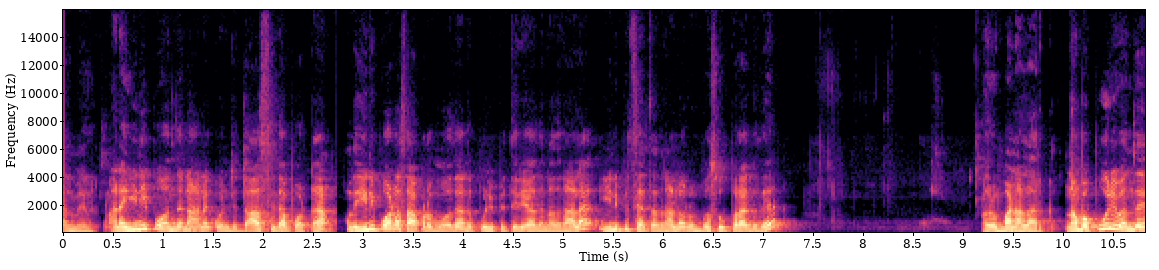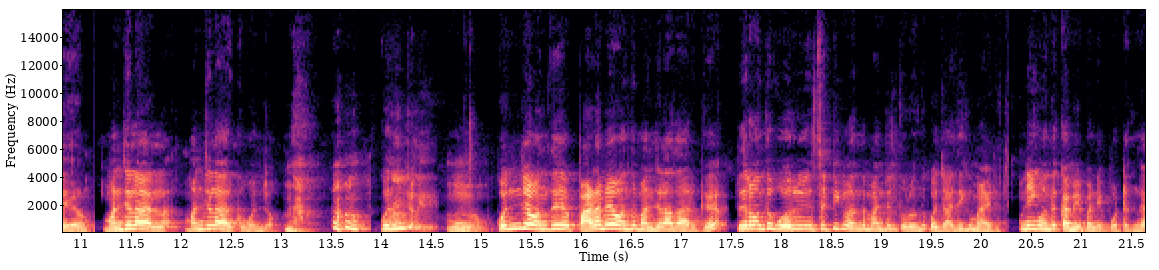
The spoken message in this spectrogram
தன்மை இருக்கு. ஆனால் இனிப்பு வந்து நான் கொஞ்சம் ஜாஸ்தி தான் போட்டேன். அந்த இனிப்போட சாப்பிடும் போது அந்த புளிப்பு தெரியாதுன்றதுனால இனிப்பு சேர்த்ததுனால ரொம்ப சூப்பராக இருக்குது. ரொம்ப நல்லா இருக்கு. நம்ம பூரி வந்து மஞ்சளாக இல்லை மஞ்சளாக இருக்குது கொஞ்சம். கொஞ்சம் கொஞ்சம் வந்து பழமே வந்து மஞ்சளாக தான் இருக்குது இதில் வந்து ஒரு சிட்டிக்கு வந்து மஞ்சள் தூள் வந்து கொஞ்சம் அதிகமாகிடுச்சு நீங்கள் வந்து கம்மி பண்ணி போட்டுங்க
